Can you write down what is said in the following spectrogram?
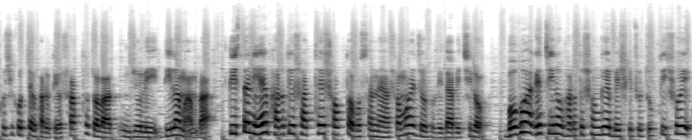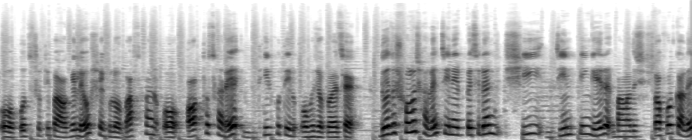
খুশি করতে ভারতীয় স্বার্থ জলাঞ্জলি দিলাম আমরা। তিস্তা নিয়ে ভারতীয় স্বার্থে শক্ত অবস্থান নেওয়ার সময় জরুরি দাবি ছিল। বহু আগে চীন ও ভারতের সঙ্গে বেশ কিছু চুক্তি সই ও প্রতিশ্রুতি পাওয়া গেলেও সেগুলো বাস্তবায়ন ও অর্থ ছাড়ে ধীরগতির অভিযোগ রয়েছে। দু হাজার ষোলো সালে চীনের প্রেসিডেন্ট শি জিনপিং এর বাংলাদেশ সফরকালে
